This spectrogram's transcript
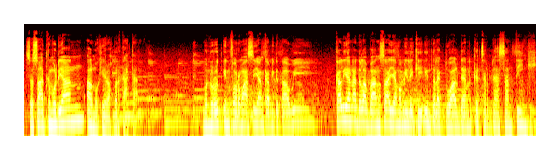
Sesaat kemudian, Al-Mukhirah berkata, Menurut informasi yang kami ketahui, kalian adalah bangsa yang memiliki intelektual dan kecerdasan tinggi.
